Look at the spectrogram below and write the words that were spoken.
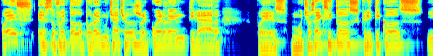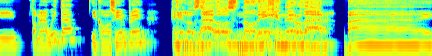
Pues esto fue todo por hoy, muchachos. Recuerden tirar pues muchos éxitos críticos y tomen agüita y como siempre, que, los dados no dejen de rodar. Bye.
